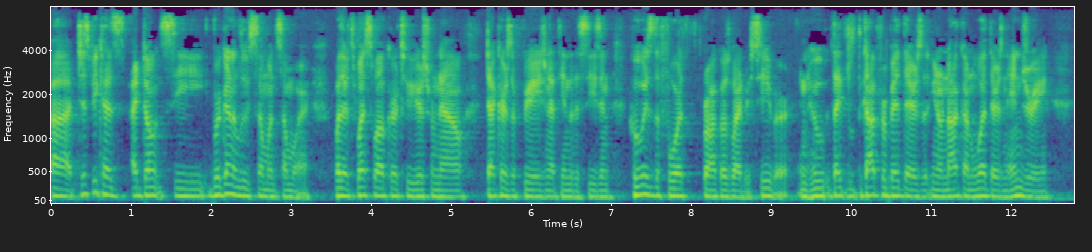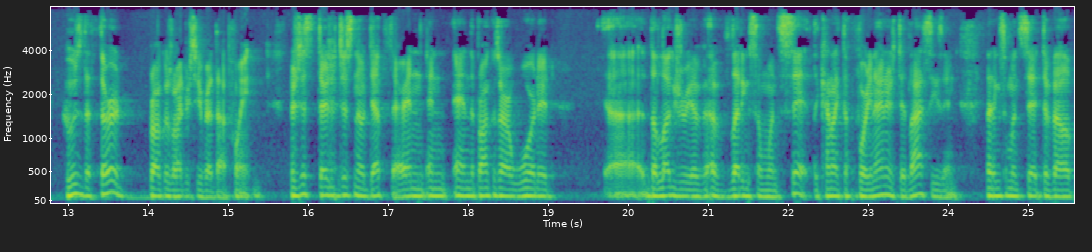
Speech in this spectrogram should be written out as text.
Uh, just because I don't see we're going to lose someone somewhere. Whether it's Wes Welker two years from now, Decker's a free agent at the end of the season. Who is the fourth Broncos wide receiver? And who, God forbid, there's you know, knock on wood, there's an injury. Who's the third Broncos wide receiver at that point? There's just there's just no depth there, and and and the Broncos are awarded. Uh, the luxury of, of letting someone sit, kind of like the 49ers did last season, letting someone sit, develop,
